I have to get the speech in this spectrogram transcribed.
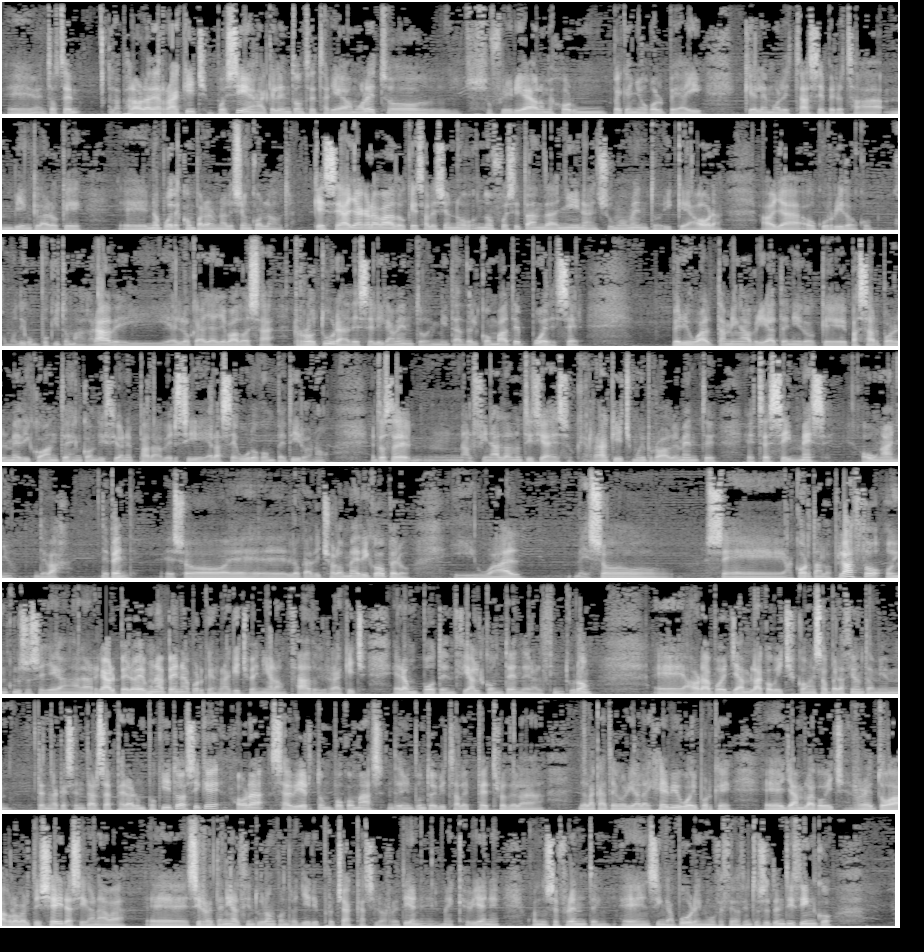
Eh, entonces, las palabras de Rakic, pues sí, en aquel entonces estaría molesto, sufriría a lo mejor un pequeño golpe ahí que le molestase, pero está bien claro que eh, no puedes comparar una lesión con la otra. Que se haya grabado, que esa lesión no, no fuese tan dañina en su momento y que ahora haya ocurrido, como digo, un poquito más grave y es lo que haya llevado a esa rotura de ese ligamento en mitad del combate, puede ser pero igual también habría tenido que pasar por el médico antes en condiciones para ver si era seguro competir o no. Entonces, mm, al final la noticia es eso, que Rakic muy probablemente esté seis meses o un año de baja, depende. Eso es lo que ha dicho los médicos, pero igual eso se acortan los plazos o incluso se llegan a alargar, pero es una pena porque Rakic venía lanzado y Rakic era un potencial contender al cinturón. Eh, ahora pues Jan Blakovic con esa operación también tendrá que sentarse a esperar un poquito, así que ahora se ha abierto un poco más desde mi punto de vista el espectro de la, de la categoría light heavyweight porque eh, Jan Blakovic retó a Glover Teixeira si ganaba, eh, si retenía el cinturón contra Jiří Prochaska, si lo retiene el mes que viene cuando se enfrenten en Singapur en UFC 275,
